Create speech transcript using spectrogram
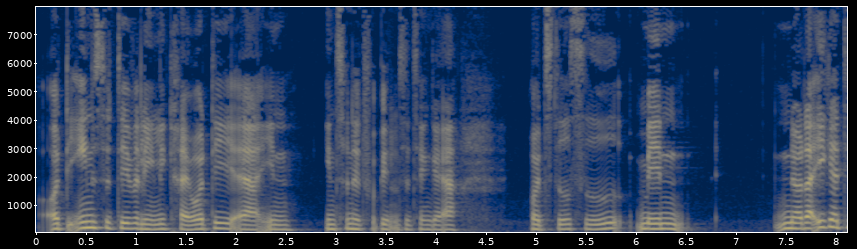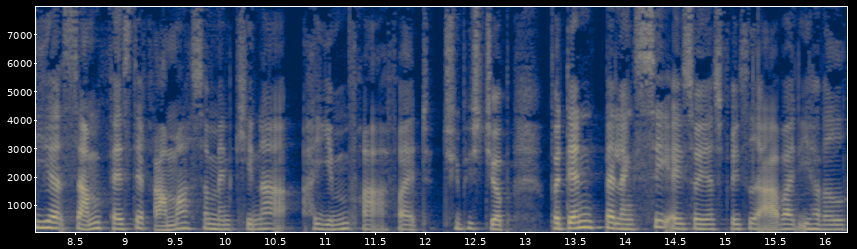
og det eneste, det vel egentlig kræver, det er en internetforbindelse, tænker jeg, og et sted at sidde. Men når der ikke er de her samme faste rammer, som man kender herhjemmefra fra et typisk job, hvordan balancerer I så jeres fritid og arbejde? I har været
